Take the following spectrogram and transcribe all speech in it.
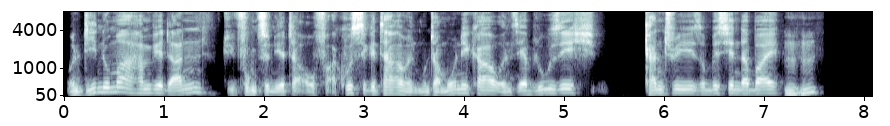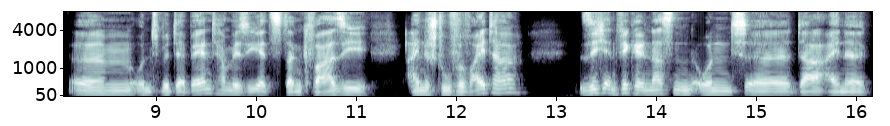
Und die Nummer haben wir dann, die funktionierte auf Akustikgitarre mit Mundharmonika und sehr bluesig, Country so ein bisschen dabei. Mhm. Ähm, und mit der Band haben wir sie jetzt dann quasi eine Stufe weiter sich entwickeln lassen und äh, da eine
